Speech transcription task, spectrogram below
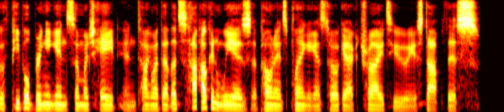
with people bringing in so much hate and talking about that, let's how, how can we as opponents playing against Hogaak try to uh, stop this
